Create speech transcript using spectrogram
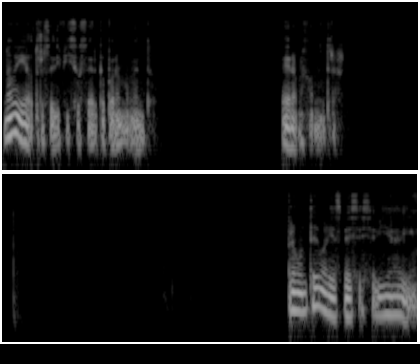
No veía otros edificios cerca por el momento. Era mejor entrar. Pregunté varias veces si había alguien.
